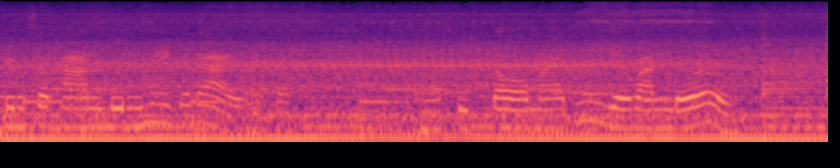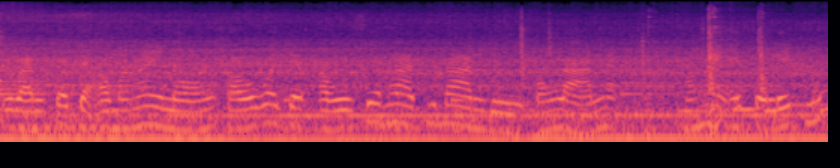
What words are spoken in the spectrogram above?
เป็นสะพานบุญให้ก็ได้นะคะติดต่อมาที่เยาวันเด้อเยาวันก็จะเอามาให้น้องเขาก็จะเอาเสื้อผ้าที่บ้านอยู่ของหลานน่ะมาให้ไอ้ตัวเล็กนู้น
